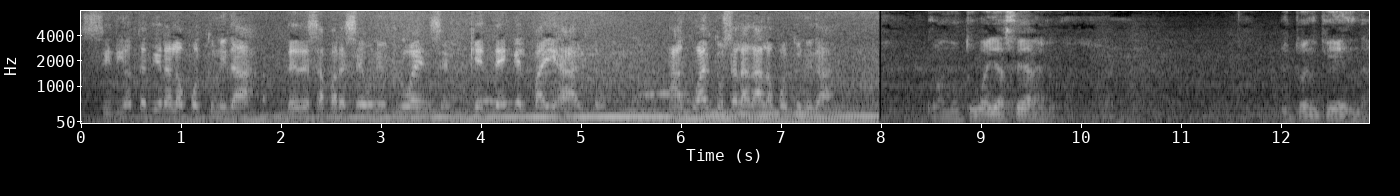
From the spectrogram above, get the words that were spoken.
si Dios te diera la oportunidad de desaparecer un influencer que tenga el país alto, ¿a cuál tú se la das la oportunidad? Cuando tú vayas a hacer algo y tú entiendas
